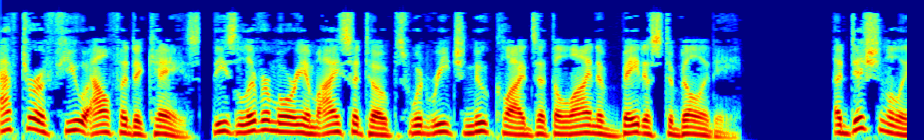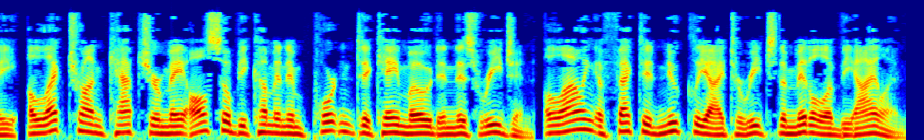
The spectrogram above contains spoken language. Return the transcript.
After a few alpha decays, these livermorium isotopes would reach nuclides at the line of beta stability. Additionally, electron capture may also become an important decay mode in this region, allowing affected nuclei to reach the middle of the island.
